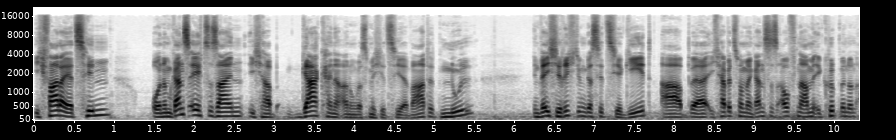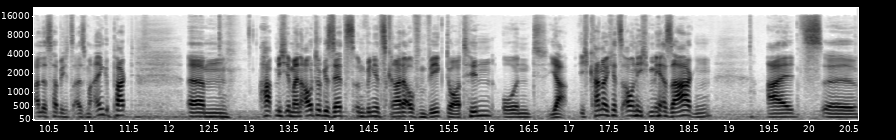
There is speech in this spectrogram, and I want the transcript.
Ich fahre da jetzt hin und um ganz ehrlich zu sein, ich habe gar keine Ahnung, was mich jetzt hier erwartet. Null in welche Richtung das jetzt hier geht. Aber ich habe jetzt mal mein ganzes Aufnahmeequipment und alles habe ich jetzt alles mal eingepackt. Ähm, habe mich in mein Auto gesetzt und bin jetzt gerade auf dem Weg dorthin. Und ja, ich kann euch jetzt auch nicht mehr sagen als äh,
